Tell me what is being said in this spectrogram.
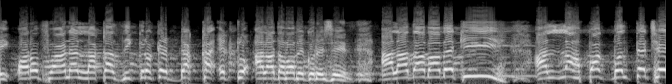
এই অরফানা লাকা জিক্রকের ব্যাখ্যা একটু আলাদাভাবে করেছেন। আলাদাভাবে কি? আল্লাহ পাক বলতেছে,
